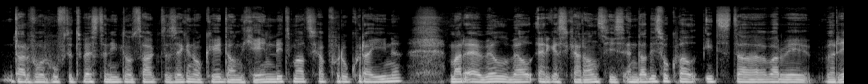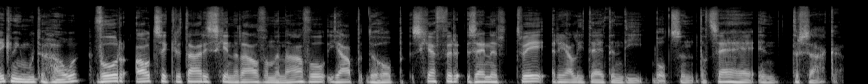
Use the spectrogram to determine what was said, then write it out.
daarvoor hoeft het Westen niet noodzakelijk te zeggen: oké, dan geen lidmaatschap voor Oekraïne. Maar hij wil wel ergens garanties. En dat is ook wel iets dat, waar wij rekening moeten houden. Voor oud-secretaris-generaal van de NAVO, Jaap de Hoop Scheffer, zijn er twee realiteiten die botsen. Dat zei hij in Ter Zake.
